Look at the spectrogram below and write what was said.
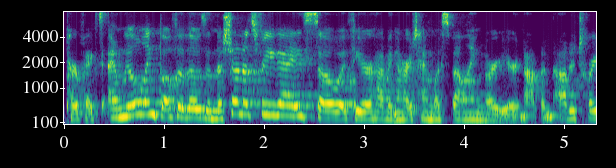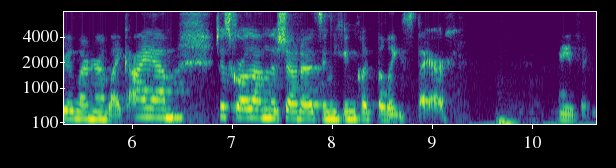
Perfect. And we'll link both of those in the show notes for you guys. So if you're having a hard time with spelling or you're not an auditory learner like I am, just scroll down the show notes and you can click the links there. Amazing.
